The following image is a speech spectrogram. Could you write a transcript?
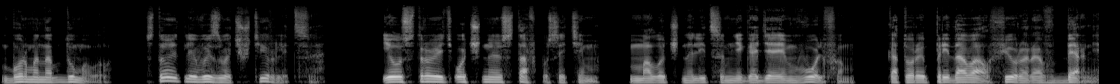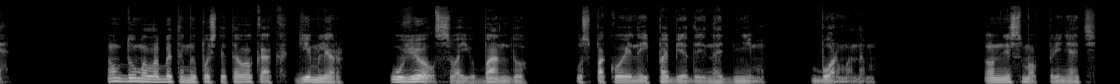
Борман обдумывал, стоит ли вызвать Штирлица и устроить очную ставку с этим молочно-лицым негодяем Вольфом, который предавал фюрера в Берне. Он думал об этом и после того, как Гиммлер увел свою банду, успокоенной победой над ним, Борманом. Он не смог принять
